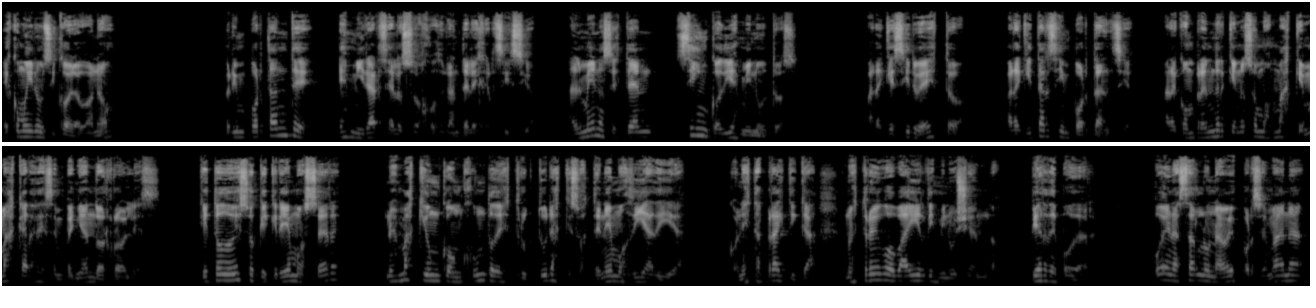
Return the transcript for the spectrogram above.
Es como ir a un psicólogo, ¿no? Pero importante es mirarse a los ojos durante el ejercicio. Al menos estén 5 o 10 minutos. ¿Para qué sirve esto? Para quitarse importancia, para comprender que no somos más que máscaras desempeñando roles que todo eso que creemos ser no es más que un conjunto de estructuras que sostenemos día a día. Con esta práctica, nuestro ego va a ir disminuyendo, pierde poder. Pueden hacerlo una vez por semana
